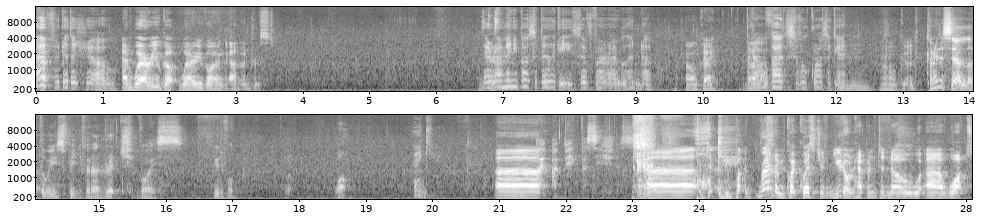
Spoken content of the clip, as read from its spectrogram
after the show. And where are you go? Where are you going? Out of interest. There are many possibilities of where I will end up, Okay. but Uh, our paths will cross again. oh, good. Can I just say I love the way you speak? You've got a rich voice. Beautiful. What? Thank you. Uh, I'm being facetious. Uh, d- d- but random quick question. You don't happen to know uh, what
